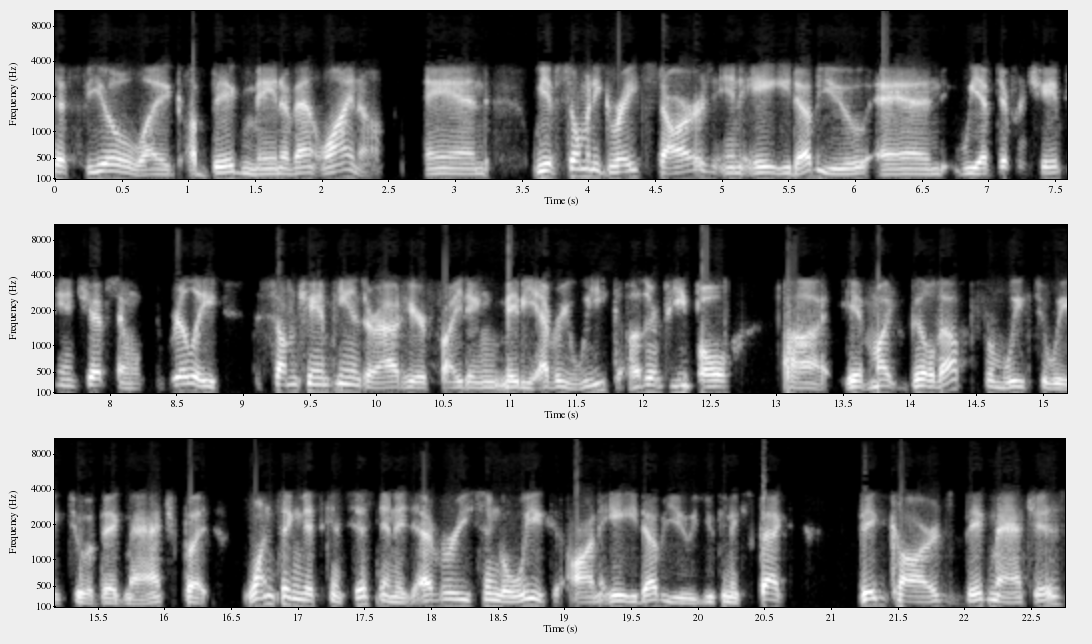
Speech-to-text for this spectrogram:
to feel like a big main event lineup. And we have so many great stars in AEW and we have different championships and really some champions are out here fighting maybe every week. Other people Uh, it might build up from week to week to a big match, but one thing that's consistent is every single week on AEW, you can expect big cards, big matches,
